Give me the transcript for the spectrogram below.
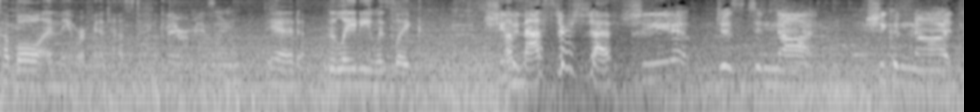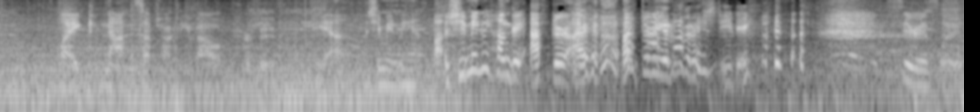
couple and they were fantastic. They were amazing. They had, the lady was like she a would, master chef. She just did not, she could not like not stop talking about food. Yeah, she made me uh, she made me hungry after I after we had finished eating. Seriously.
